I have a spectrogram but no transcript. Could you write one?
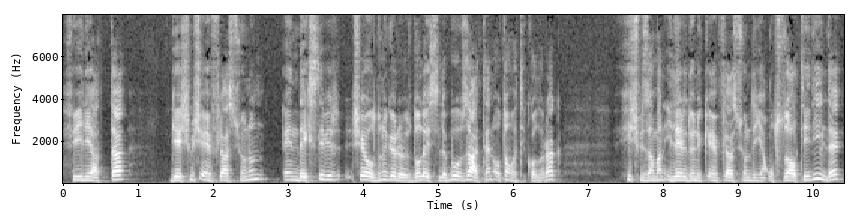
fiiliyatta geçmiş enflasyonun endeksli bir şey olduğunu görüyoruz. Dolayısıyla bu zaten otomatik olarak hiçbir zaman ileri dönük enflasyonu değil yani 36'yı değil de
